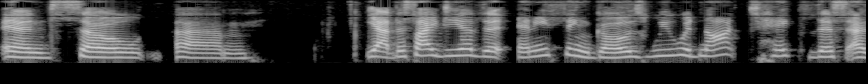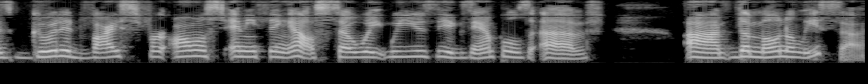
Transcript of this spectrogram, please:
And so, um, yeah, this idea that anything goes, we would not take this as good advice for almost anything else. So we, we use the examples of um, the Mona Lisa.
